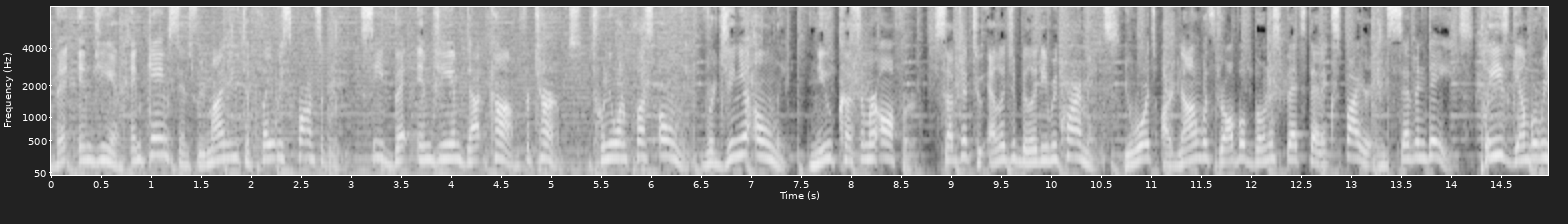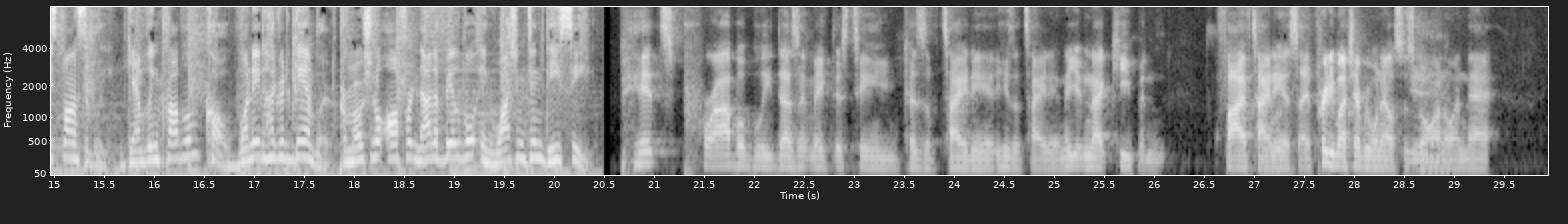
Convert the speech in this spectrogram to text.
BetMGM and GameSense remind you to play responsibly. See BetMGM.com for terms. 21 plus only, Virginia only. New customer offer. Subject to eligibility requirements. Rewards are non withdrawable bonus bets that expire in seven days. Please gamble responsibly. Gambling problem? Call 1 800 Gambler. Promotional offer not available in Washington, D.C. Pitts probably doesn't make this team because of tight end. He's a tight end. You're not keeping five tight ends. Like, Pretty much everyone else is going on that.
